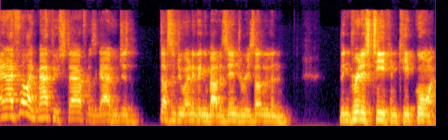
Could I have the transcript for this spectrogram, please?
and I feel like Matthew Stafford is a guy who just doesn't do anything about his injuries other than, than grit his teeth and keep going.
